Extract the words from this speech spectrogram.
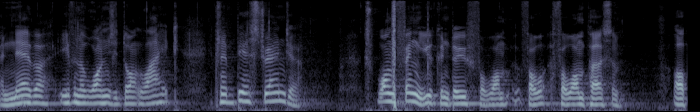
a neighbor, even the ones you don't like. It can be a stranger. It's one thing you can do for one, for, for one person or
